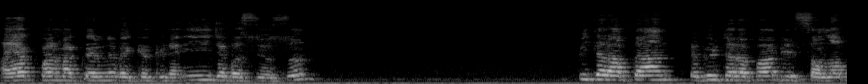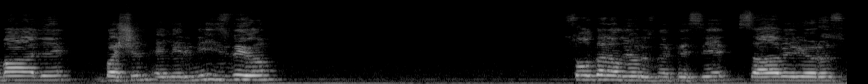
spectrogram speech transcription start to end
ayak parmaklarını ve köküne iyice basıyorsun. Bir taraftan öbür tarafa bir sallanma hali. Başın ellerini izliyor. Soldan alıyoruz nefesi, sağa veriyoruz.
